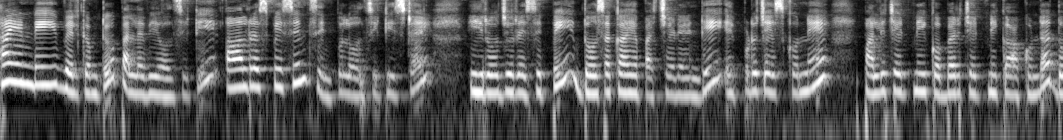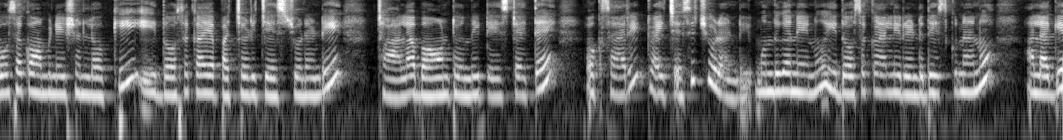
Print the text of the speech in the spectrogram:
హాయ్ అండి welcome to Pallavi all city. All recipes in simple all city style. ఈరోజు రెసిపీ దోసకాయ పచ్చడి అండి. ఎప్పుడు చేసుకునే పల్లి చట్నీ కొబ్బరి చట్నీ కాకుండా దోశ కాంబినేషన్లోకి ఈ దోసకాయ పచ్చడి చేసి చూడండి. చాలా బాగుంటుంది. టేస్ట్ అయితే ఒకసారి ట్రై చేసి చూడండి. ముందుగా నేను ఈ దోసకాయల్ని రెండు తీసుకున్నాను. అలాగే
